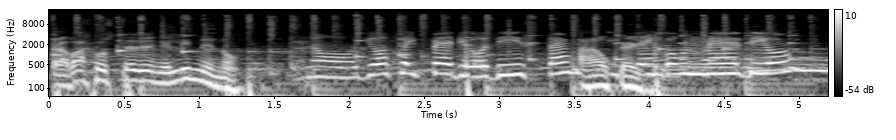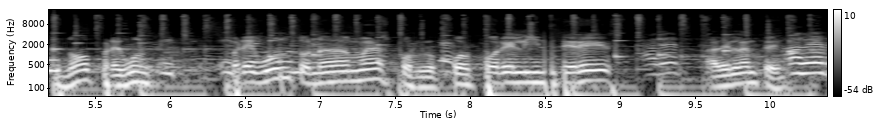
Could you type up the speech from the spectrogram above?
¿Trabaja usted en el INE, no? No, yo soy periodista Ah, ok. y tengo un medio. No, pregunto, Y- y pregunto nada más por, por, por el interés. A ver, Adelante. a ver,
